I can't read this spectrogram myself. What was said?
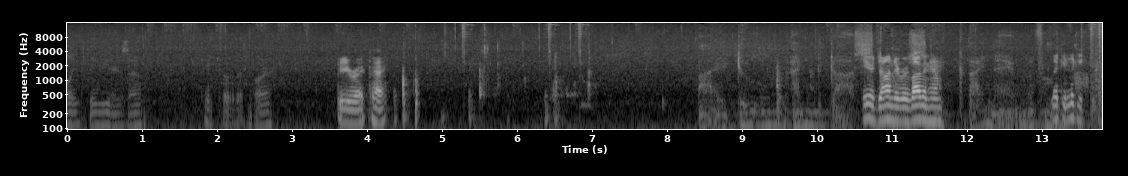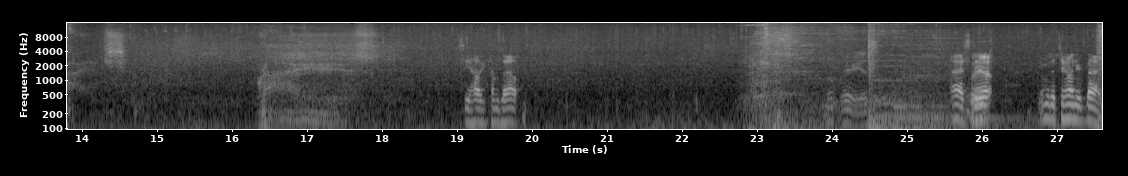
Only 3 meters though. Can't go that far. Be right back. By doom and dust. Here, John, they're reviving him. Thy name from Looky, looky. See how he comes out. Oh, there he is. Alright, Steve. Yep. Give me the 200 back.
